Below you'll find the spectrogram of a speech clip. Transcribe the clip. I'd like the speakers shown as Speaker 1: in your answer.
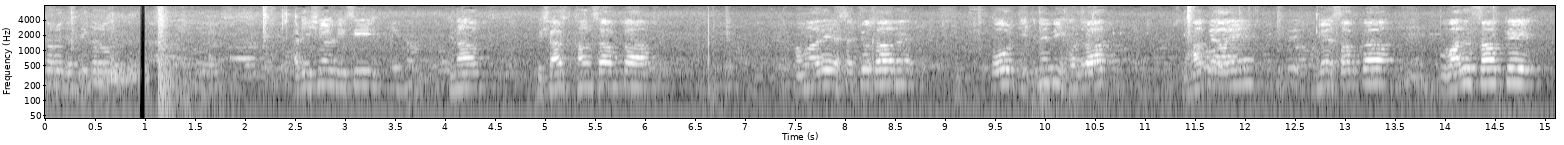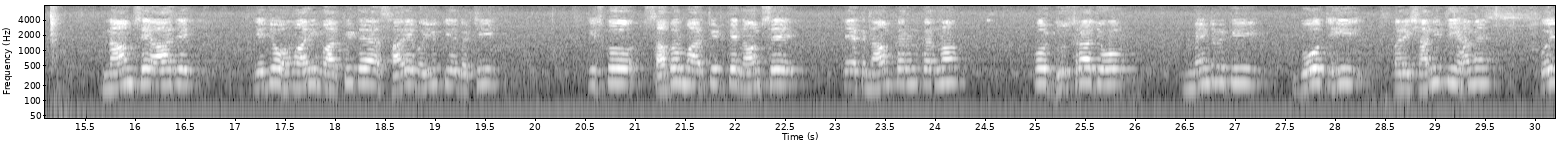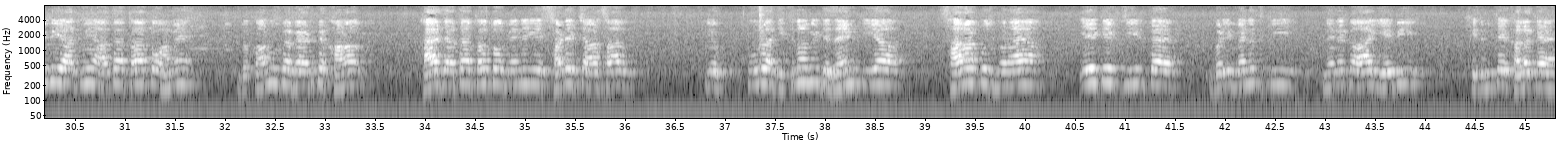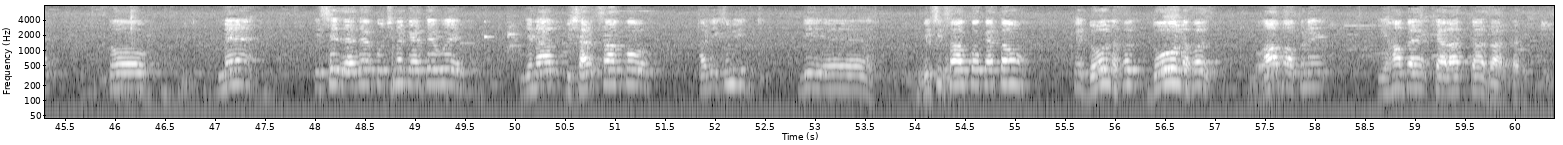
Speaker 1: जी
Speaker 2: बहुत बहुत मुबारक
Speaker 1: चलो अंदर सर
Speaker 3: एडिशनल डीसी जनाब विशारत खान साहब का, हमारे एसएचओ साहब हैं, और जितने भी हजरात यहाँ पे आए हैं, मैं सबका, वालिद साहब के नाम से आज एक, ये जो हमारी मार्केट है, सारे वयू की इकट्ठी, इसको साबर मार्केट के नाम से एक नामकरण करना, और दूसरा जो मेंढर की बहुत ही परेशानी थी हमें कोई भी आदमी आता था तो हमें दुकानों पर बैठ के खाना खाया जाता था तो मैंने ये साढ़े चार साल ये पूरा जितना भी डिज़ाइन किया सारा कुछ बनाया एक एक चीज़ पर बड़ी मेहनत की। मैंने कहा ये भी खिदमत खलक है। तो मैं इससे ज़्यादा कुछ ना कहते हुए जनाब विशारद साहब को एडिशनल डी सी साहब को कहता हूँ कि दो लफज दो लफज आप अपने यहाँ पर ख्याल का इजहार करें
